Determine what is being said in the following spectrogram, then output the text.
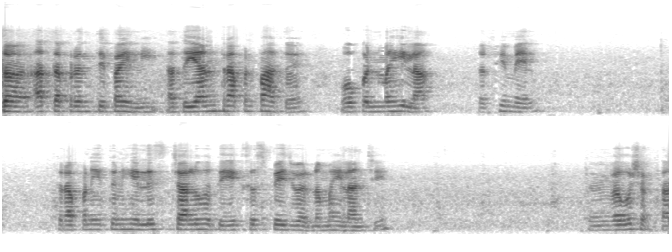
तर आतापर्यंत ती पाहिली आता यानंतर आपण पाहतोय ओपन महिला तर फिमेल तर आपण इथून ही लिस्ट चालू होते एकसष्ट पेज वरनं महिलांची. तुम्ही बघू शकता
